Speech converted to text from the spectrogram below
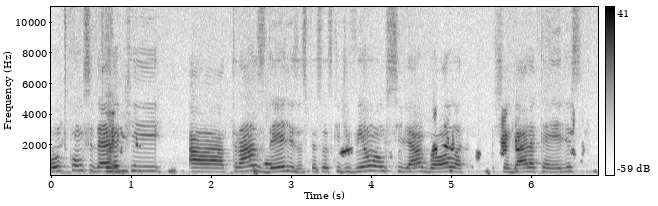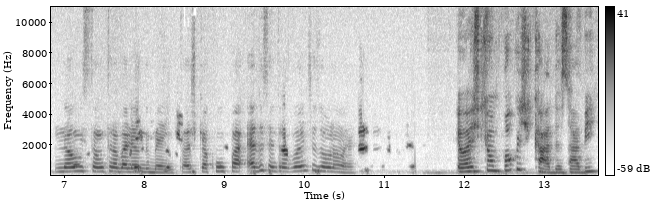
Ou tu considera que atrás deles, as pessoas que deviam auxiliar a bola chegar até eles, não estão trabalhando bem? Tu acha que a culpa é dos centroavantes ou não é? Eu acho que é um pouco de cada, sabe?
